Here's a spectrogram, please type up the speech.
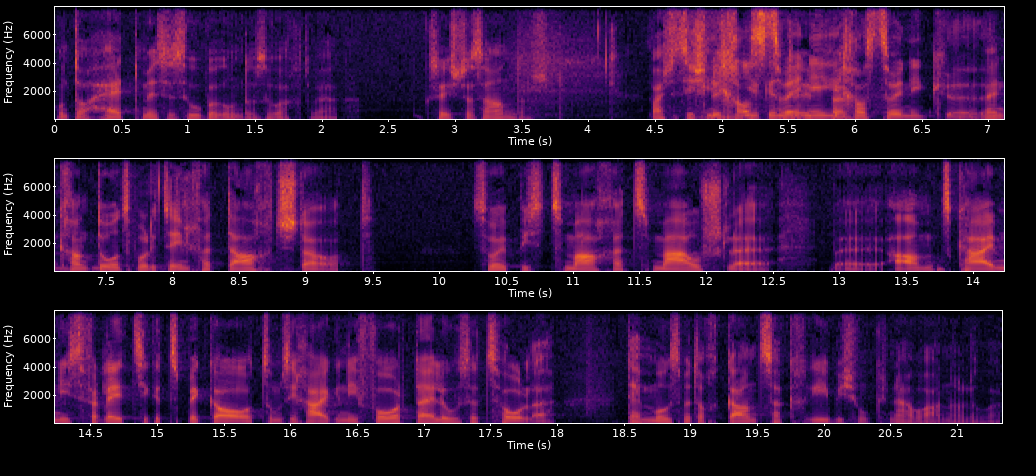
und da hätte müssen sauber untersucht werden. Siehst du das anders? Weißt, es ist nicht ich habe es zu wenig, ich has zu wenig äh, wenn die Kantonspolizei im Verdacht steht, so etwas zu machen, zu mauscheln, äh, Amtsgeheimnisverletzungen zu begehen, um sich eigene Vorteile rauszuholen, dann muss man doch ganz akribisch und genau anschauen.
